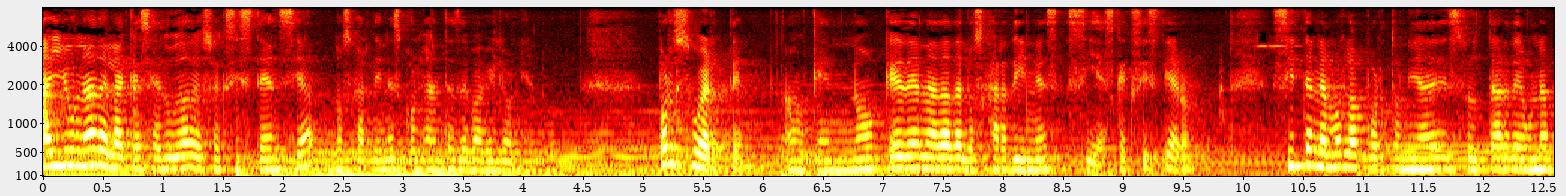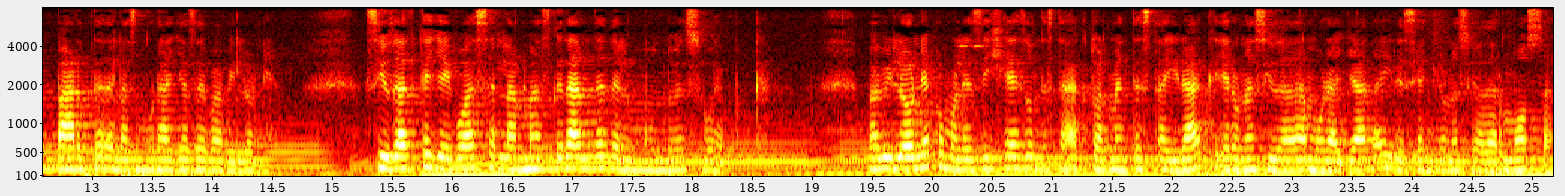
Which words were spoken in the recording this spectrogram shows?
hay una de la que se duda de su existencia, los jardines colgantes de Babilonia. Por suerte, aunque no quede nada de los jardines, si es que existieron, sí tenemos la oportunidad de disfrutar de una parte de las murallas de Babilonia, ciudad que llegó a ser la más grande del mundo en su época. Babilonia, como les dije, es donde está, actualmente está Irak, y era una ciudad amurallada y decían que era una ciudad hermosa.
